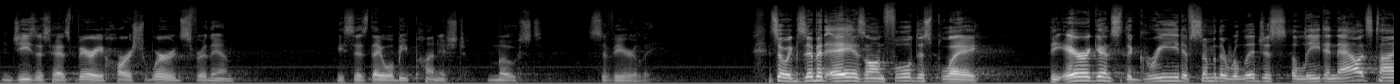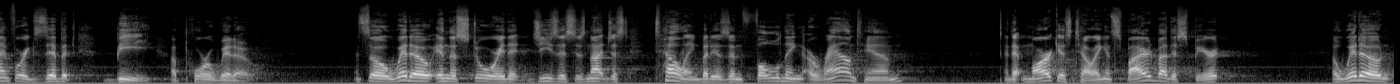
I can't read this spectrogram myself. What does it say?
And Jesus has very harsh words for them. He says they will be punished most severely. And so, Exhibit A is on full display the arrogance, the greed of some of the religious elite. And now it's time for exhibit B a poor widow. And so, a widow in the story that Jesus is not just telling, but is unfolding around him, and that Mark is telling, inspired by the Spirit, a widow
